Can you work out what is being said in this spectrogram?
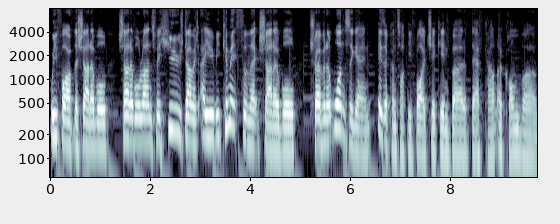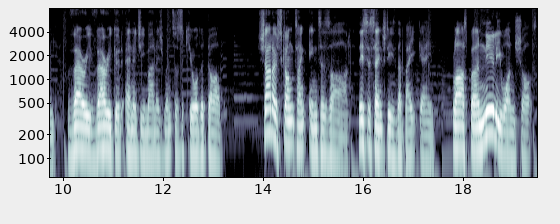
We fire off the Shadow Ball. Shadow Ball lands for huge damage. Ayubi commits to the next Shadow Ball. Trevenant once again is a Kentucky Fried Chicken Bird of Death counter confirmed. Very, very good energy management to secure the Dob. Shadow Skuntank into Zard. This essentially is the bait game. Blast Burn nearly one shots.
